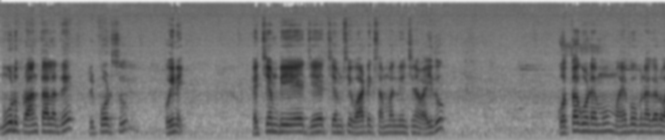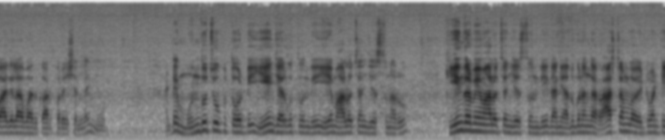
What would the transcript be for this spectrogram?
మూడు ప్రాంతాలదే రిపోర్ట్స్ పోయినాయి. హెచ్ఎండిఏ జేహెచ్ఎంసి వాటికి సంబంధించిన ఐదు. కొత్తగూడెము మహబూబ్ నగర్ ఆదిలాబాద్ కార్పొరేషన్లో మూడు. అంటే ముందు చూపుతోటి ఏం జరుగుతుంది ఏం ఆలోచన చేస్తున్నారు కేంద్రం ఏం ఆలోచన చేస్తుంది దాని అనుగుణంగా రాష్ట్రంలో ఎటువంటి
